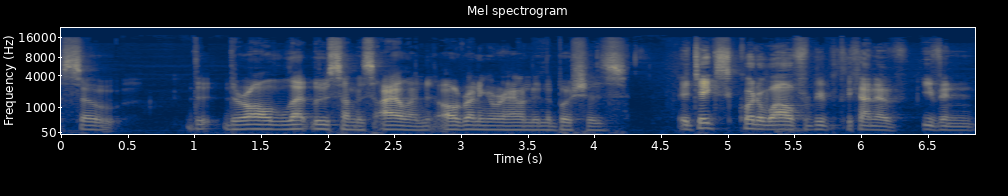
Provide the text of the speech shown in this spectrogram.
So th- they're all let loose on this island, all running around in the bushes. it takes quite a while for people to kind of even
